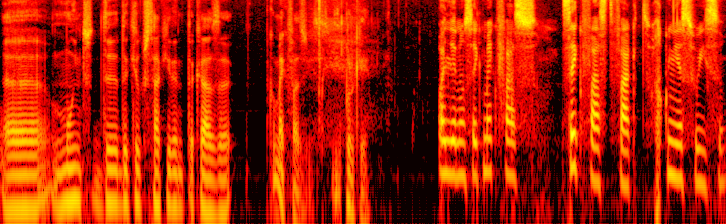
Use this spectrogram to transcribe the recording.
eh, muito de, daquilo que está aqui dentro da casa. Como é que fazes isso? E porquê? Olha, não sei como é que faço. Sei que faço, de facto, reconheço isso.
